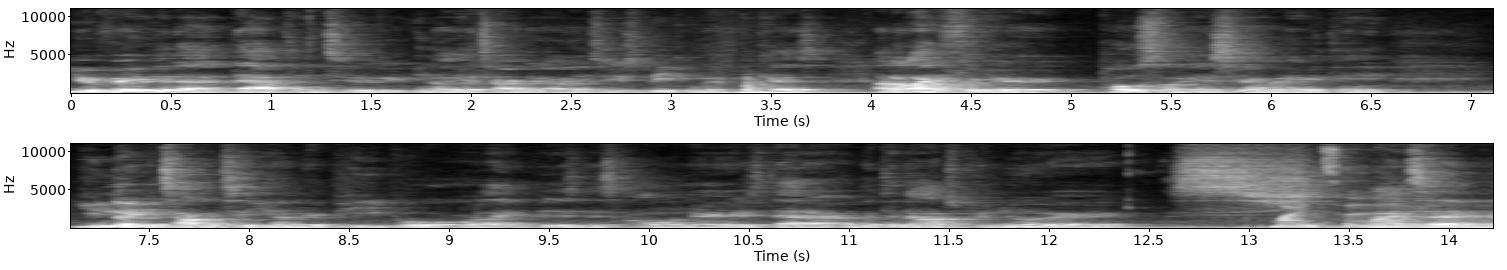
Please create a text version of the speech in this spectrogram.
you're very good at adapting to, you know, your target audience you're speaking with because I don't like for your posts on Instagram and everything you know you're talking to younger people or like business owners that are within the entrepreneur Mindset. mindset.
